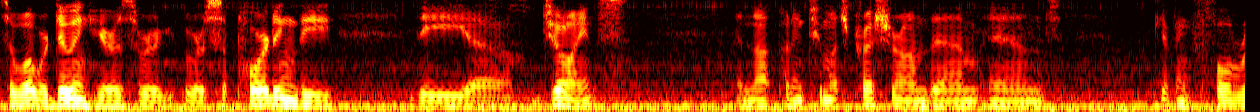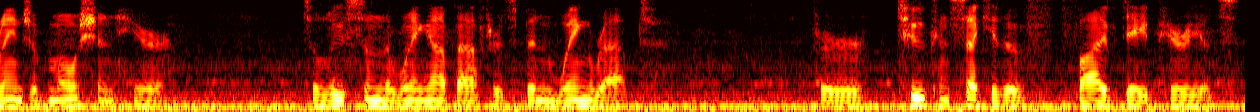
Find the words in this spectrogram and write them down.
So what we're doing here is we're, we're supporting the, the uh, joints and not putting too much pressure on them and giving full range of motion here to loosen the wing up after it's been wing wrapped for two consecutive five day periods.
